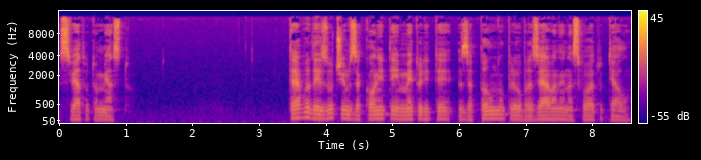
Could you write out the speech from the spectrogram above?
Святото място Трябва да изучим законите и методите за пълно преобразяване на своето тяло.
